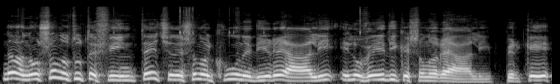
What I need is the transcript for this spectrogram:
No, non sono tutte finte, ce ne sono alcune di reali e lo vedi che sono reali, perché,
